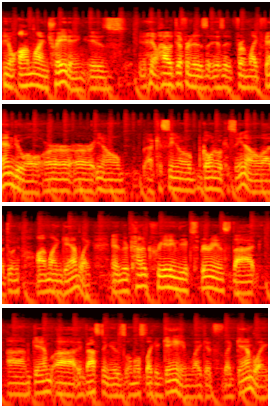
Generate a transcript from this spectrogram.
you know, online trading is you know how different is is it from like FanDuel or or you know a casino, going to a casino, uh, doing online gambling, and they're kind of creating the experience that um, gam- uh, investing is almost like a game, like it's like gambling.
